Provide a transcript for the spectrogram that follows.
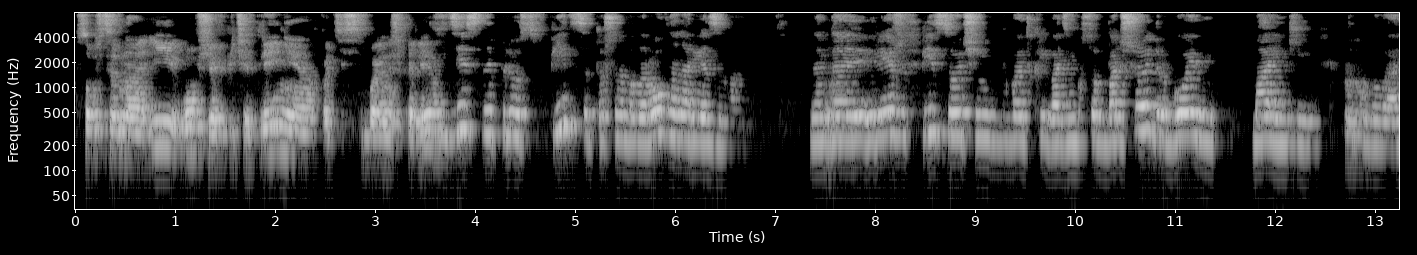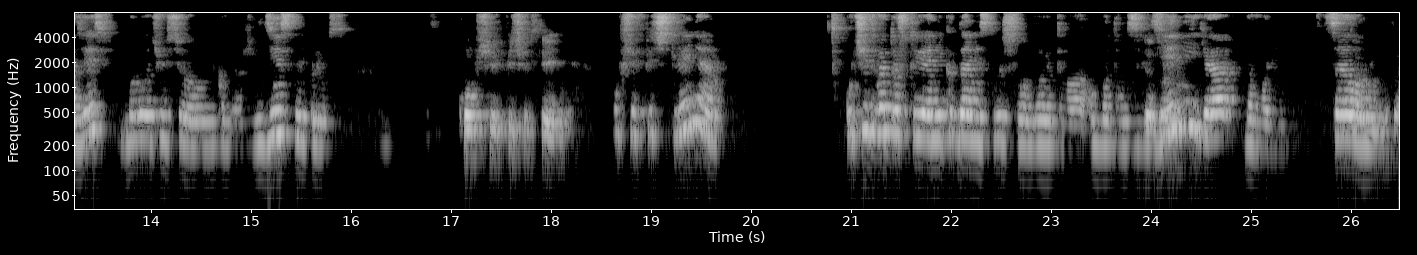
собственно, и общее впечатление по десятибалльной шкале. Единственный плюс в пицце, то, что она была ровно нарезана. Иногда режет пиццу очень, бывает криво. Один кусок большой, другой маленький. Бывает. А здесь было очень все ровненько даже. Единственный плюс. Общее впечатление. Общее впечатление, учитывая то, что я никогда не слышала до этого об этом заведении, я довольна. В целом, Да.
